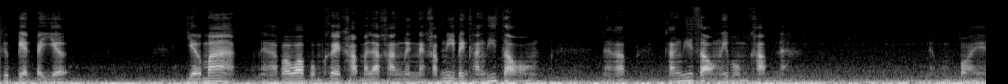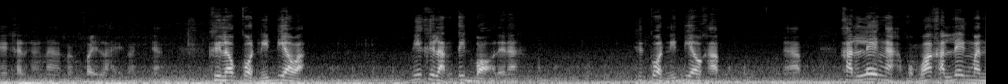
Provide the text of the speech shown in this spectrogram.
คือเปลี่ยนไปเยอะ เยอะมากนะครับ เพราะว่าผมเคยขับมาแล้วครั้งหนึ่งนะครับ นี่เป็นครั้งที่สองนะครับ ครั้งที่สองนี่ผมขับนะเดี๋ยวผมปล่อยให้คันข้างหน้าค่อยๆไหลก่อนเนี่ย คือเรากดนิดเดียวอะ่ะ นี่คือหลังติดเบาะเลยนะ คือกดนิดเดียวครับ นะครับ คันเร่งอะ่ะ ผมว่าคันเร่งมัน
